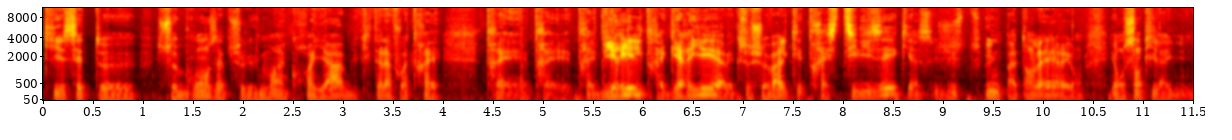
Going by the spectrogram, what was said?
qui est cette, euh, ce bronze absolument incroyable, qui est à la fois très, très, très, très viril, très guerrier, avec ce cheval qui est très stylisé, qui a juste une patte en l'air, et on, et on sent qu'il a une,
